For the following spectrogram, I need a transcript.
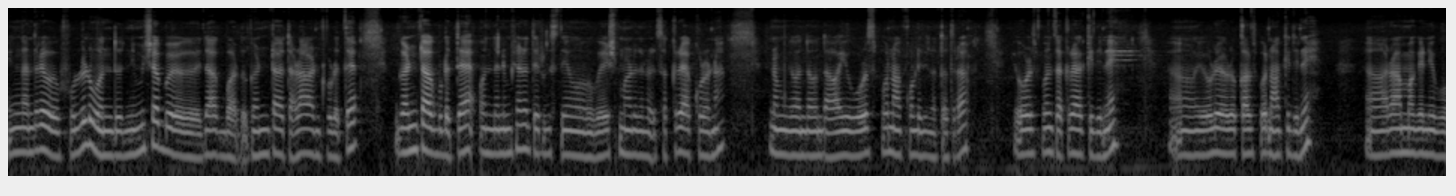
ಹೆಂಗಂದರೆ ಫುಲ್ ಒಂದು ನಿಮಿಷ ಬ, ಇದಾಗಬಾರ್ದು. ಗಂಟ ತಳ ಅಂಟ್ಬಿಡುತ್ತೆ. ಗಂಟಾಗ್ಬಿಡುತ್ತೆ ಒಂದು ನಿಮಿಷನೂ ತಿರುಗಿಸ್ತೀವಿ ವೇಸ್ಟ್ ಮಾಡಿದ್ರೆ ಸಕ್ಕರೆ ಹಾಕ್ಕೊಳ್ಳೋಣ. ನಮಗೆ ಒಂದು ಒಂದು ಏಳು ಸ್ಪೂನ್ ಹಾಕ್ಕೊಂಡಿದ್ದೀನಿ ಹತ್ತತ್ರ ಏಳು ಸ್ಪೂನ್ ಸಕ್ಕರೆ ಹಾಕಿದ್ದೀನಿ. ಏಳು ಏಳು ಕಾಲು ಸ್ಪೂನ್ ಹಾಕಿದ್ದೀನಿ. ಆರಾಮಾಗಿ ನೀವು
